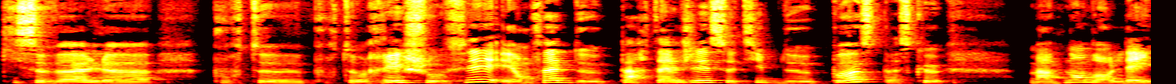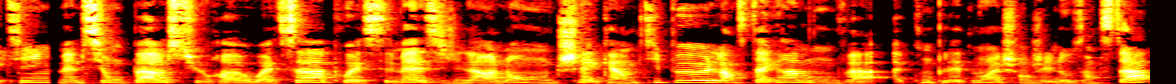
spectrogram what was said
qui se veulent pour te, pour te réchauffer et en fait de partager ce type de post parce que maintenant dans le dating, même si on parle sur euh, WhatsApp ou SMS, généralement on check un petit peu l'Instagram, on va complètement échanger nos Insta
